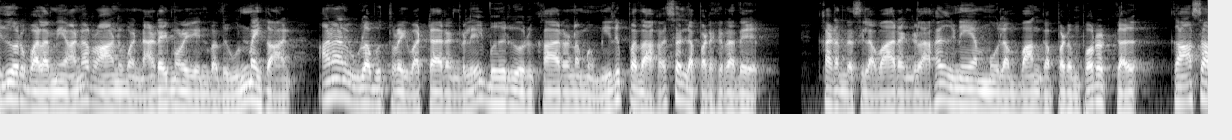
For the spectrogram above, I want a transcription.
இது ஒரு வளமையான இராணுவ நடைமுறை என்பது உண்மைதான். ஆனால் உளவுத்துறை வட்டாரங்களில் வேறு ஒரு காரணமும் இருப்பதாக சொல்லப்படுகிறது. கடந்த சில வாரங்களாக இணையம் மூலம் வாங்கப்படும் பொருட்கள் காசா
